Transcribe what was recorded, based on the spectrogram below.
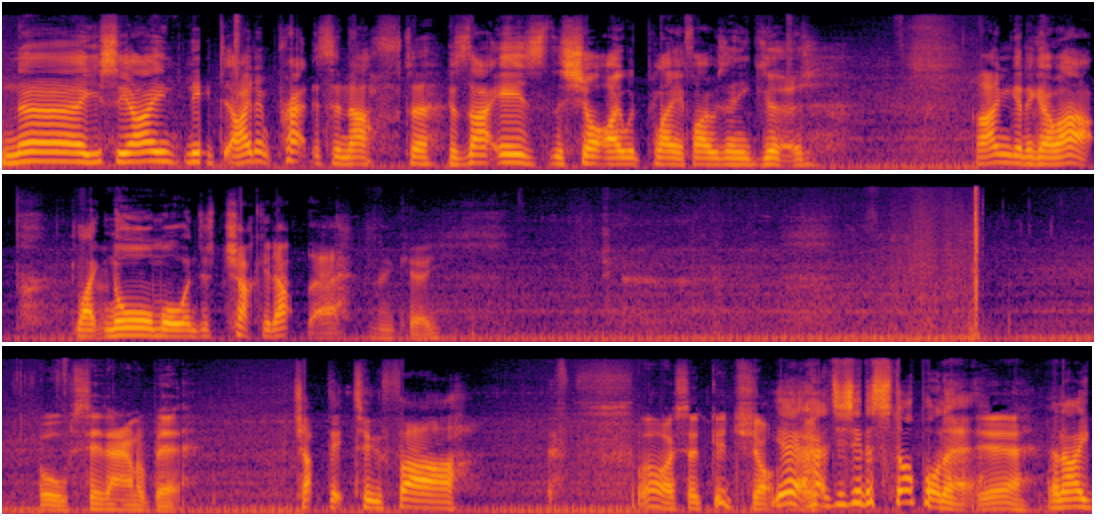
No, you see, I need, I don't practice enough to, because that is the shot I would play if I was any good. I'm going to go up like mm. normal and just chuck it up there. Okay. Oh, sit down a bit. Chucked it too far. Oh, it's a good shot. Yeah, though. did you see the stop on it? Yeah. And I,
